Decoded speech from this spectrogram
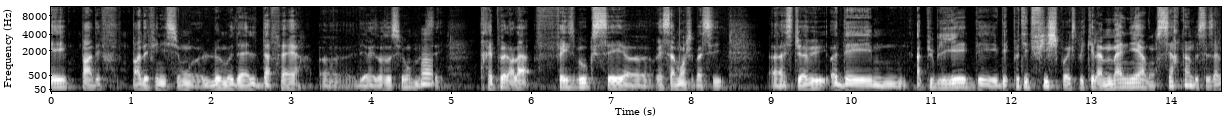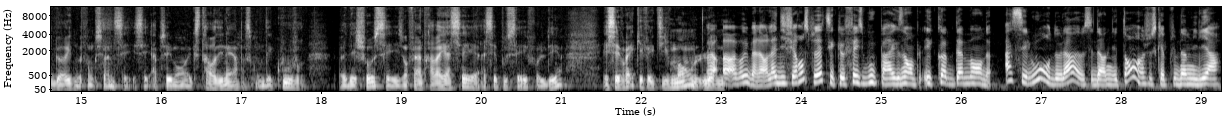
et par, par, définition euh, le modèle d'affaires des réseaux sociaux. Mm très peu. Alors là, Facebook, c'est euh, récemment, je ne sais pas si, euh, si tu as vu, euh, des, a publié des, petites fiches pour expliquer la manière dont certains de ces algorithmes fonctionnent. C'est absolument extraordinaire parce qu'on découvre des choses. Ils ont fait un travail assez, assez poussé, il faut le dire. Et c'est vrai qu'effectivement... Alors, ah oui, mais alors la différence peut-être, c'est que Facebook, par exemple, écope d'amendes assez lourdes là, ces derniers temps, hein, jusqu'à plus d'un milliard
